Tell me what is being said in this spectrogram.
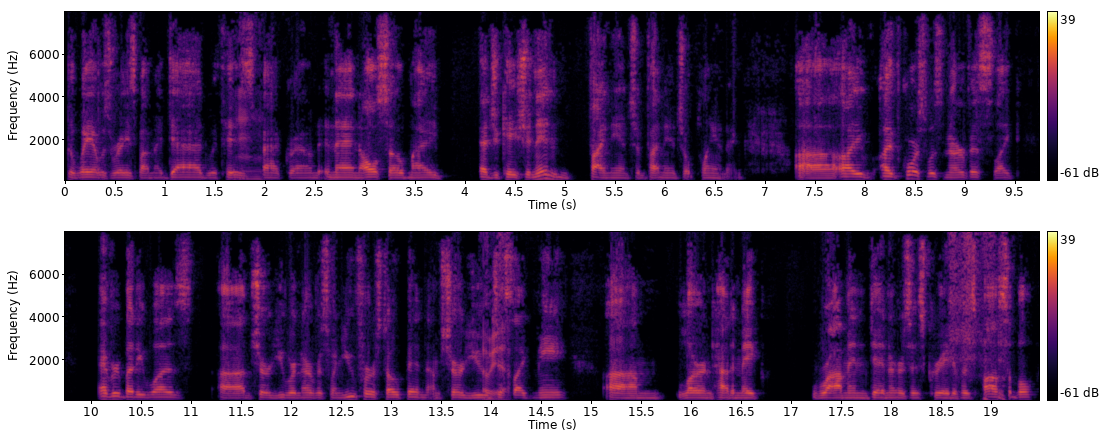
the way I was raised by my dad with his mm-hmm. background, and then also my education in finance and financial planning. Uh, I, I of course was nervous, like everybody was. Uh, I'm sure you were nervous when you first opened. I'm sure you, oh, just yeah. like me, um, learned how to make ramen dinners as creative as possible.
